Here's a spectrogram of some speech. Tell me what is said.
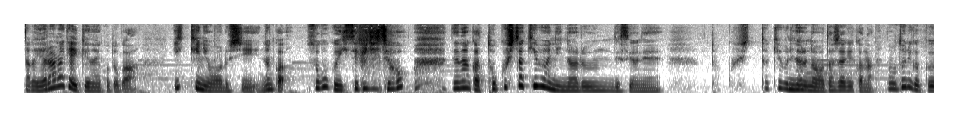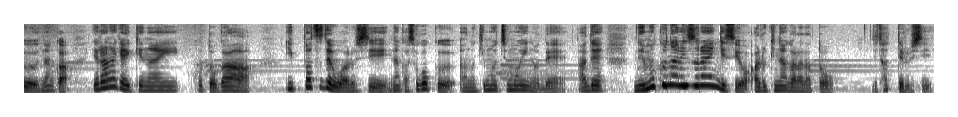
なんかやらなきゃいけないことが一気に終わるしなんかすごく一石二鳥？でなんか得した気分になるんですよね。得した気分になるのは私だけかな。でもとにかくなんかやらなきゃいけないことが一発で終わるしなんかすごくあの気持ちもいいのであで眠くなりづらいんですよ歩きながらだと。で立ってるし。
